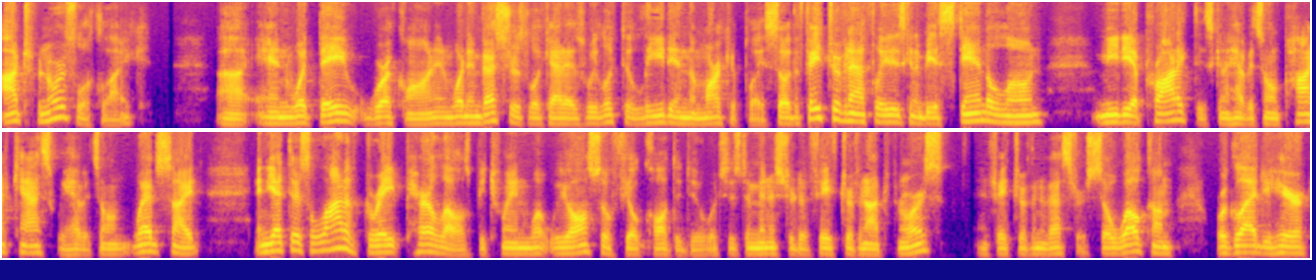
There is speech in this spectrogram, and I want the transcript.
entrepreneurs look like uh, and what they work on and what investors look at as we look to lead in the marketplace. So the Faith Driven Athlete is going to be a standalone media product. It's going to have its own podcast. We have its own website. And yet there's a lot of great parallels between what we also feel called to do, which is to minister to faith driven entrepreneurs and faith driven investors. So, welcome. We're glad you're here.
